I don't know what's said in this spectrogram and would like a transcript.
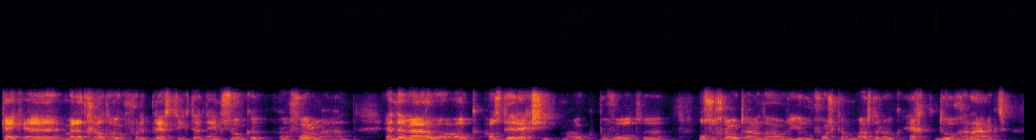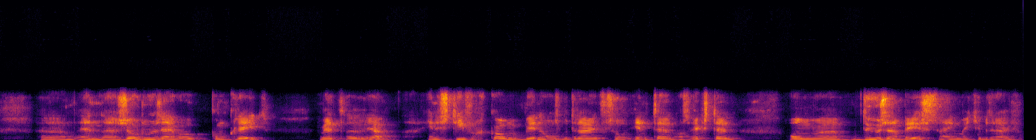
Kijk, uh, maar dat geldt ook voor de plastic. Dat neemt zulke uh, vormen aan. En daar waren we ook als directie, maar ook bijvoorbeeld onze grote aandeelhouder Jeroen Voskamp, was er ook echt door geraakt. Ehm, en zodoende zijn we ook concreet met ja, initiatieven gekomen binnen ons bedrijf, zowel intern als extern, om duurzaam bezig te zijn met je bedrijf.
